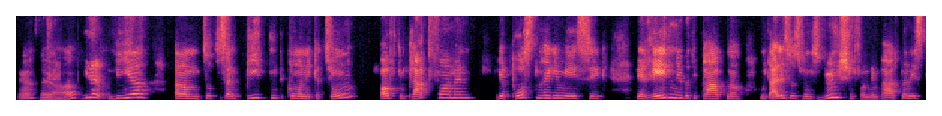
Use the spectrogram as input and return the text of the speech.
Ja? ja. Wir, wir ähm, sozusagen bieten Kommunikation auf den Plattformen, wir posten regelmäßig, wir reden über die Partner und alles, was wir uns wünschen von den Partnern ist,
